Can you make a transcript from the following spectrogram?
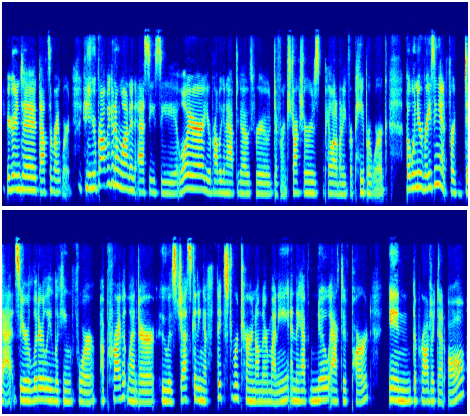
you're going to, that's the right word. You're probably going to want an SEC lawyer. You're probably going to have to go through different structures, pay a lot of money for paperwork. But when you're raising it for debt, so you're literally looking for a private lender who is just getting a fixed return on their money and they have no active part in the project at all,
